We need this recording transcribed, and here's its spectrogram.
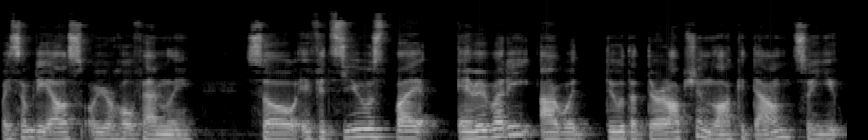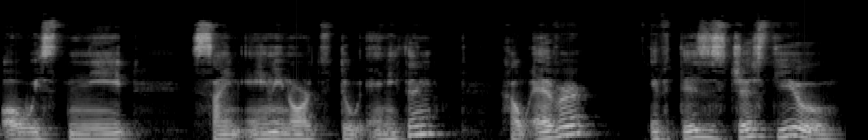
by somebody else, or your whole family? So if it's used by everybody, I would do the third option, lock it down. So you always need sign in in order to do anything. However, if this is just you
